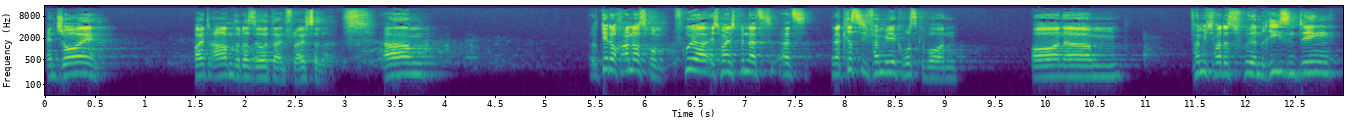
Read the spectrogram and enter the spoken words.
enjoy heute Abend oder so dein Fleischsalat. Ähm, geht auch andersrum. Früher, ich meine, ich bin als, als in einer christlichen Familie groß geworden. Und ähm, für mich war das früher ein Riesending,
